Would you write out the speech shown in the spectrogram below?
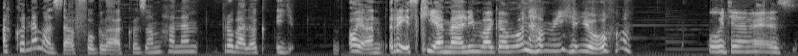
akkor nem azzal foglalkozom, hanem próbálok így olyan részt kiemelni magamon, ami jó. Ugyanez,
